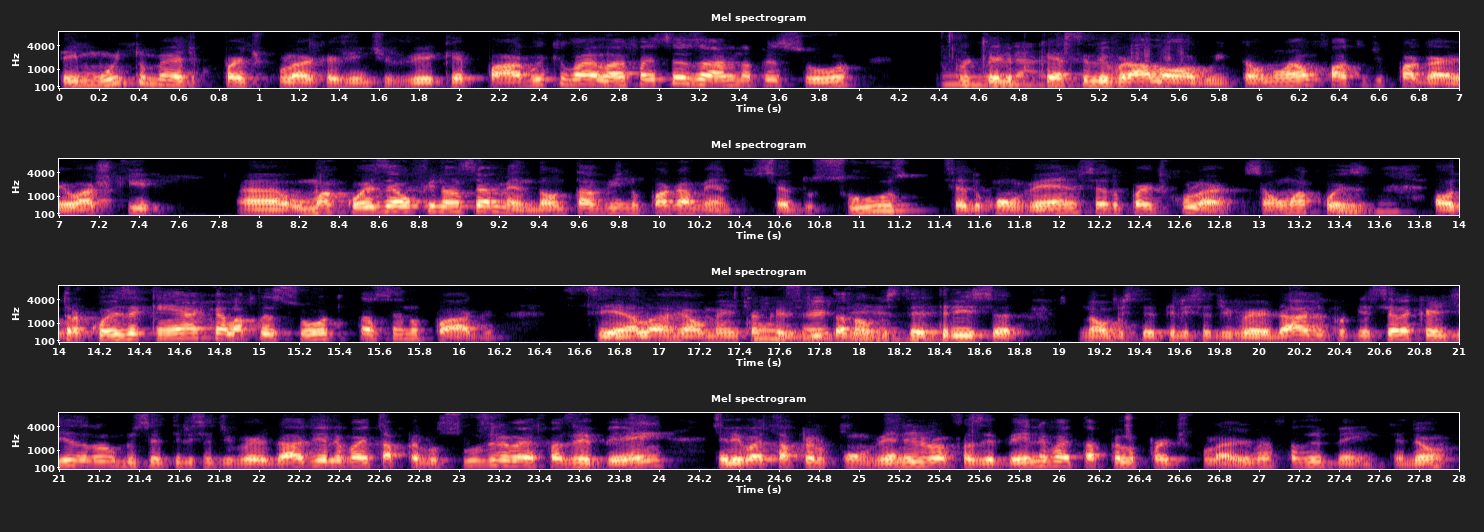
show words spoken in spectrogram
tem muito médico particular que a gente vê que é pago e que vai lá e faz cesárea na pessoa, é porque é ele quer se livrar logo. Então não é o fato de pagar. Eu acho que uh, uma coisa é o financiamento, de onde está vindo o pagamento. Se é do SUS, se é do convênio, se é do particular. Isso é uma coisa. Uhum. A outra coisa é quem é aquela pessoa que está sendo paga. Se ela realmente Com acredita certeza. na obstetrícia, na obstetrícia de verdade, porque se ele acredita na obstetrícia de verdade, ele vai estar pelo SUS, ele vai fazer bem, ele vai estar pelo convênio, ele vai fazer bem, ele vai estar pelo particular, ele vai fazer bem, entendeu?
